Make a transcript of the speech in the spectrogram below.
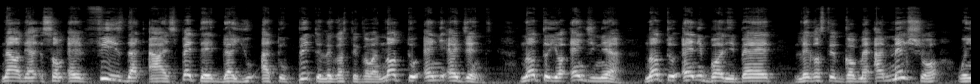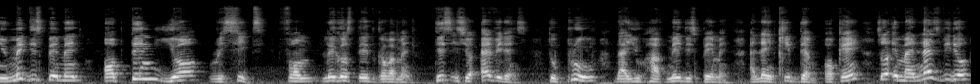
Now, there are some uh, fees that are expected that you are to pay to Lagos State government, not to any agent, not to your engineer, not to anybody but Lagos State government. And make sure when you make this payment, obtain your receipt from Lagos State government. This is your evidence to prove that you have made this payment and then keep them, okay? So in my next video,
